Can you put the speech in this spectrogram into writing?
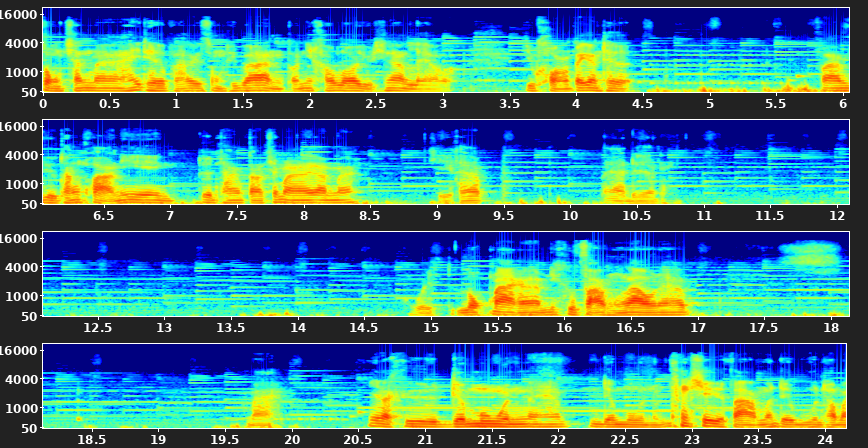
ส่งฉันมาให้เธอพาไปส่งที่บ้าน ตอนนี้เขารออยู่ที่นั่นแล้ว อยู่ของไปกันเถอะฟาร์มอยู่ทางขวานี่เอง เดินทางตามฉันมาแล้วกันนะโอเคครับแปดเดือน โอ้ยลกมากนะครับ นี่คือฟาร์มของเรานะครับ มา นี่แหละคือเดอะมูนนะครับเดอะมูนตั้งชื่อฟาร์มว่าเดอะมูนทำไม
